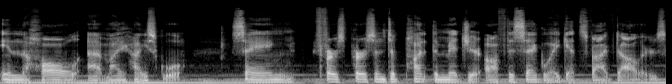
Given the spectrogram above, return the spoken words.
in the hall at my high school saying, first person to punt the midget off the Segway gets $5.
